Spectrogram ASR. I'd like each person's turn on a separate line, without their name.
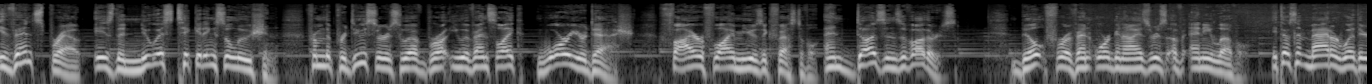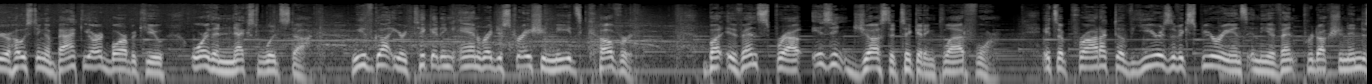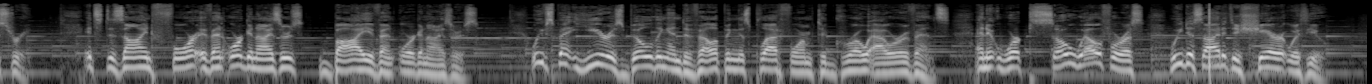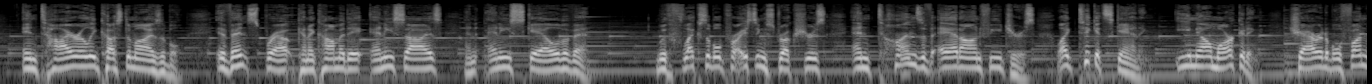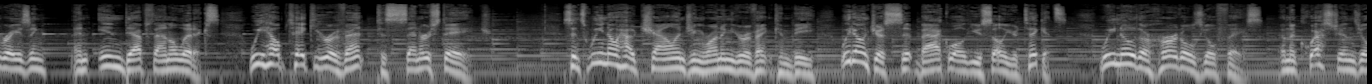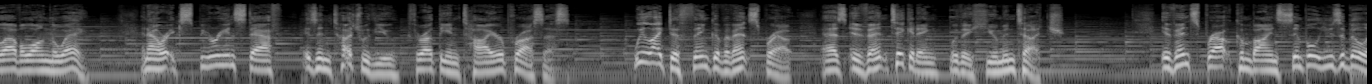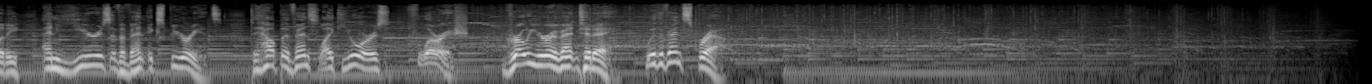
EventSprout is the newest ticketing solution from the producers who have brought you events like Warrior Dash, Firefly Music Festival, and dozens of others. Built for event organizers of any level. It doesn't matter whether you're hosting a backyard barbecue or the next Woodstock. We've got your ticketing and registration needs covered. But EventSprout isn't just a ticketing platform. It's a product of years of experience in the event production industry. It's designed for event organizers by event organizers. We've spent years building and developing this platform to grow our events, and it worked so well for us, we decided to share it with you. Entirely customizable, Event Sprout can accommodate any size and any scale of event. With flexible pricing structures and tons of add on features like ticket scanning, email marketing, charitable fundraising, and in depth analytics, we help take your event to center stage. Since we know how challenging running your event can be, we don't just sit back while you sell your tickets. We know the hurdles you'll face and the questions you'll have along the way. And our experienced staff is in touch with you throughout the entire process. We like to think of Event Sprout as event ticketing with a human touch. EventSprout combines simple usability and years of event experience to help events like yours flourish. Grow your event today with EventSprout.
